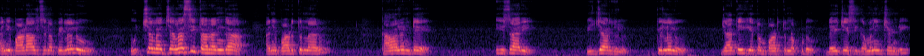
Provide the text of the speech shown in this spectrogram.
అని పాడాల్సిన పిల్లలు ఉచ్చల జలసి తరంగా అని పాడుతున్నారు. కావాలంటే ఈసారి విద్యార్థులు పిల్లలు జాతీయ గీతం పాడుతున్నప్పుడు దయచేసి గమనించండి.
